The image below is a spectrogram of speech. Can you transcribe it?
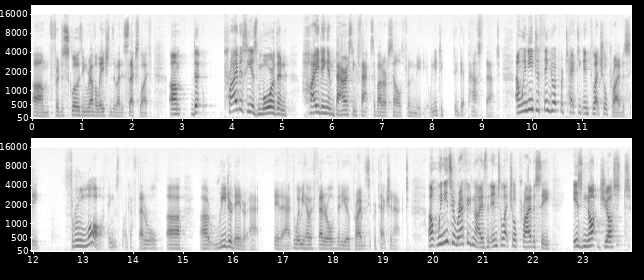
um, for disclosing revelations about his sex life. Um, that privacy is more than hiding embarrassing facts about ourselves from the media. We need to, to get past that. And we need to think about protecting intellectual privacy through law, things like a federal uh, uh, Reader Data Act, Data Act, the way we have a federal Video Privacy Protection Act. Uh, we need to recognize that intellectual privacy is not just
